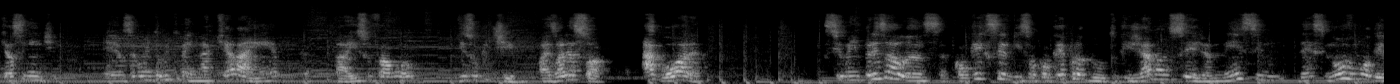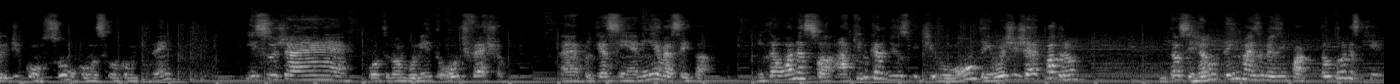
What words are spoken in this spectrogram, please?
Que é o seguinte, é, você comentou muito bem, naquela época, tá, isso foi algo disruptivo. Mas olha só, agora, se uma empresa lança qualquer serviço ou qualquer produto que já não seja nesse, nesse novo modelo de consumo, como você colocou muito bem, isso já é, outro nome bonito, old fashion. Né? Porque assim, ninguém vai aceitar. Então, olha só, aquilo que era disruptivo ontem, hoje já é padrão. Então, assim, já não tem mais o mesmo impacto. Então, toda vez que,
